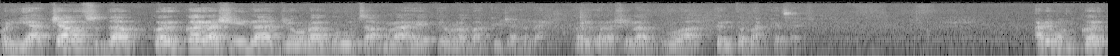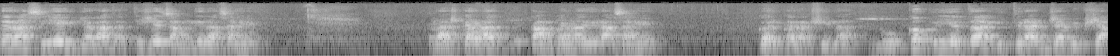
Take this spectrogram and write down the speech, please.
पण याच्यावर सुद्धा कर्क राशीला जेवढा गुरु चांगला आहे तेवढा बाकीच्याला नाही. कर्क राशीला गुरु हा अत्यंत भाग्याचा आहे. आणि म्हणून कर्क रास ही एक जगात अतिशय चांगली रास आहे. राजकारणात काम करणारी रास आहे. कर्क राशीला लोकप्रियता इतरांच्या पेक्षा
